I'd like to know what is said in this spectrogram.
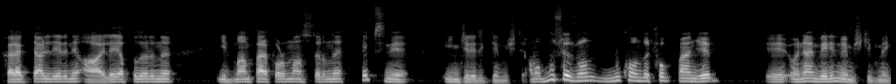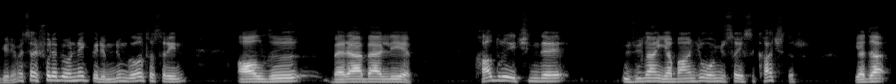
karakterlerini, aile yapılarını, idman performanslarını hepsini inceledik demişti. Ama bu sezon bu konuda çok bence e, önem verilmemiş gibime geliyor. Mesela şöyle bir örnek vereyim. Dün Galatasaray'ın aldığı beraberliğe kadro içinde üzülen yabancı oyuncu sayısı kaçtır? Ya da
